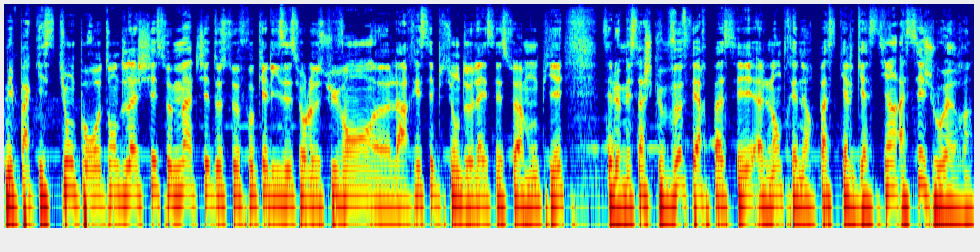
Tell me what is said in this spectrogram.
Mais pas question pour autant de lâcher ce match et de se focaliser sur le suivant, euh, la réception de la SSE à Montpied. C'est le message que veut faire passer l'entraîneur Pascal Gastien à ses joueurs.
